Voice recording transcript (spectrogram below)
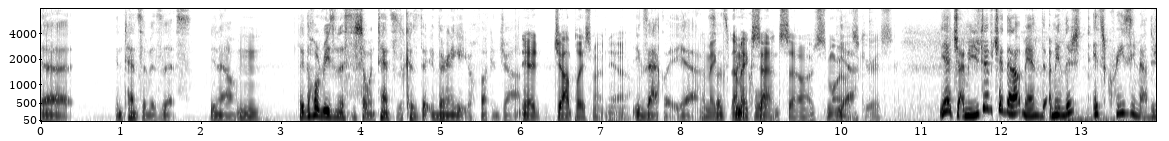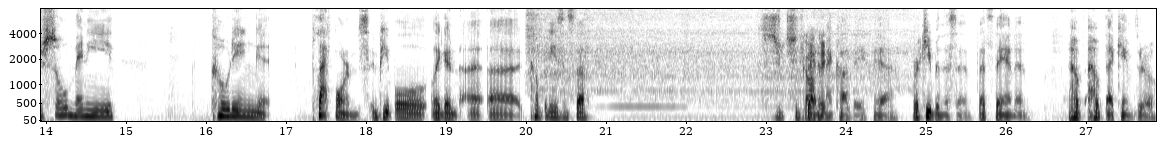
uh, intensive as this. You know, Mhm. like the whole reason this is so intense is because they're, they're gonna get you a fucking job. Yeah, job placement. Yeah, Exactly. Yeah. that makes So that makes cool. sense. So I was just more or less curious. Yeah, I mean, you should have to check that out, man. I mean, there's it's crazy, man. There's so many coding platforms and people like uh, uh, companies and stuff. She's, she's Coffee. coffee. Yeah, we're keeping this in. That's staying in. I hope I hope that came through.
